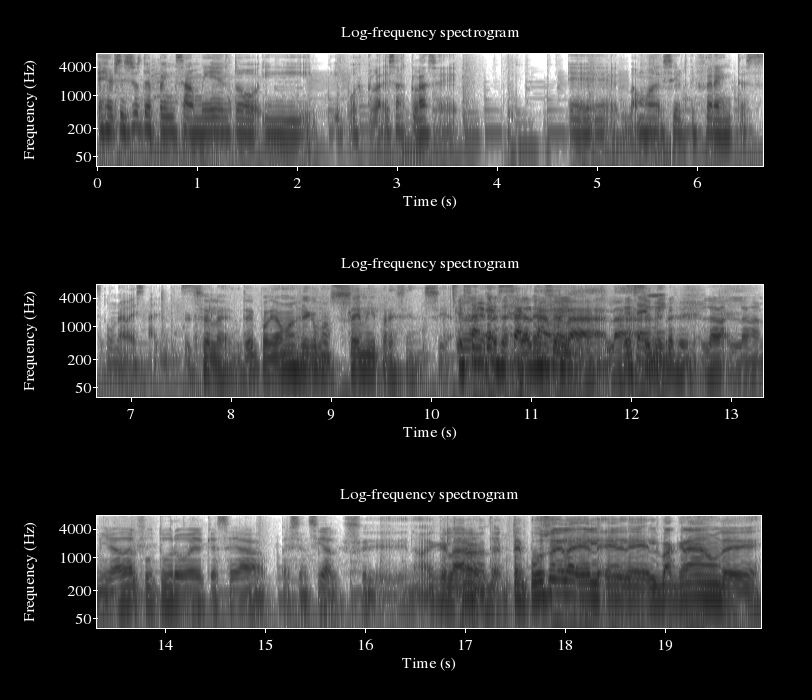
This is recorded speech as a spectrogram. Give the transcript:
ejercicios de pensamiento y, y, pues esas clases, eh, vamos a decir, diferentes una vez al mes. Excelente. Podríamos decir como semipresencial. Es mi La- presen- realmente Esa es la- la- esa es mi Semi. preferencia. La, la mirada al futuro es que sea presencial. Sí, no, es que claro, te, te puso el, el- el- el background de,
